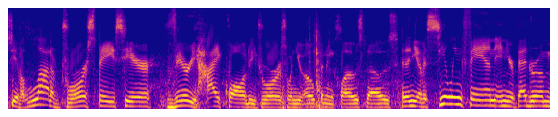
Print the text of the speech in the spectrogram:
So you have a lot of drawer space here, very high quality drawers when you open and close those. And then you have a ceiling fan in your bedroom,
